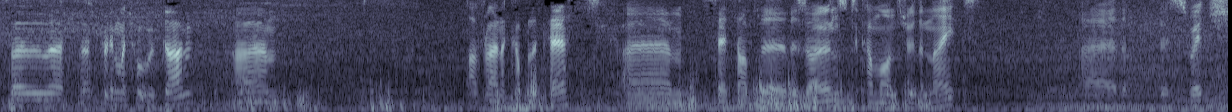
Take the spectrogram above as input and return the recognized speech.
So uh, that's pretty much what we've done. Um, I've ran a couple of tests, um, set up the, the zones to come on through the night. Uh, the, the, switch,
